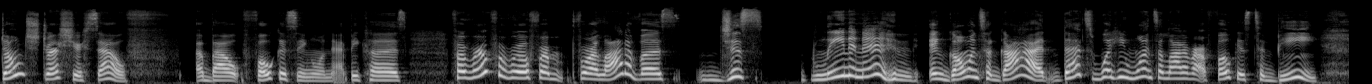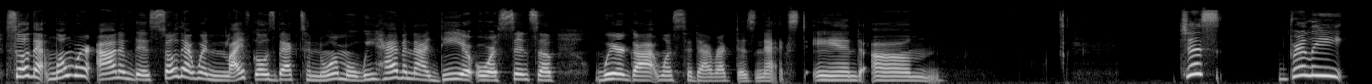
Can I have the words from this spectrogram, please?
don't stress yourself about focusing on that because for real for real for for a lot of us just leaning in and going to God. That's what He wants a lot of our focus to be. So that when we're out of this, so that when life goes back to normal, we have an idea or a sense of where God wants to direct us next. And um just really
